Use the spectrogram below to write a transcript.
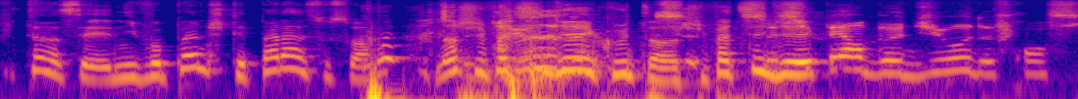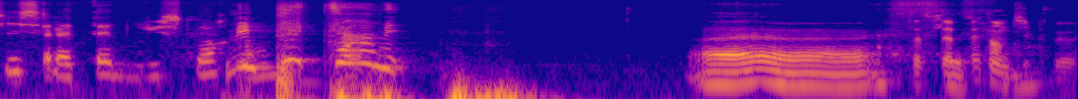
Putain, c'est niveau punch, t'es pas là ce soir. Non, je suis fatigué, écoute, hein, je suis Ce fatigué. superbe duo de Francis à la tête du score. Mais putain, mais... Ouais, ouais, ouais. Ça se la pète un petit peu.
